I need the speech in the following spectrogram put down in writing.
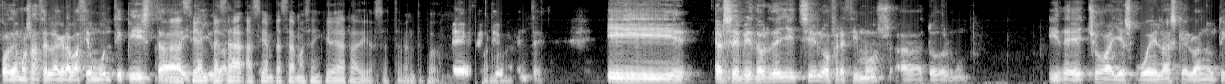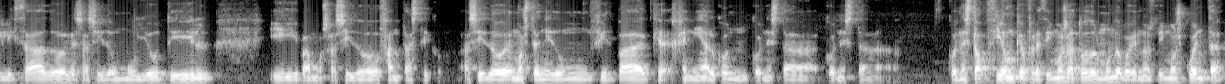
podemos hacer la grabación multipista. Así, así empezamos en Killer Radio, exactamente. Efectivamente. Y el servidor de Jitsi lo ofrecimos a todo el mundo. Y de hecho hay escuelas que lo han utilizado, les ha sido muy útil y vamos, ha sido fantástico. Ha sido, hemos tenido un feedback genial con, con esta, con esta con esta opción que ofrecimos a todo el mundo, porque nos dimos cuenta,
